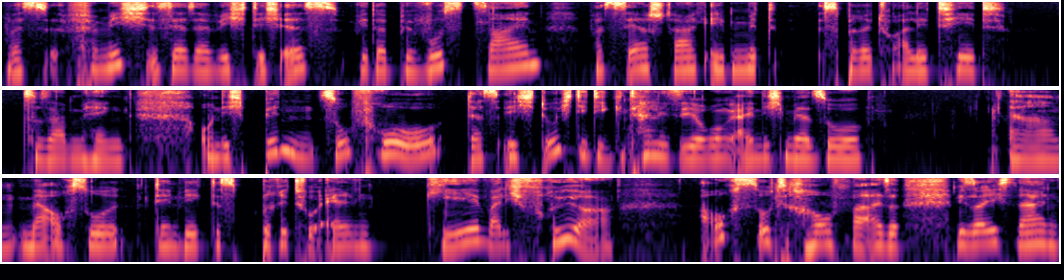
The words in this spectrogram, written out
was für mich sehr, sehr wichtig ist, wieder Bewusstsein, was sehr stark eben mit Spiritualität zusammenhängt. Und ich bin so froh, dass ich durch die Digitalisierung eigentlich mehr so ähm, mehr auch so den Weg des Spirituellen gehe, weil ich früher auch so drauf war. Also wie soll ich sagen,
